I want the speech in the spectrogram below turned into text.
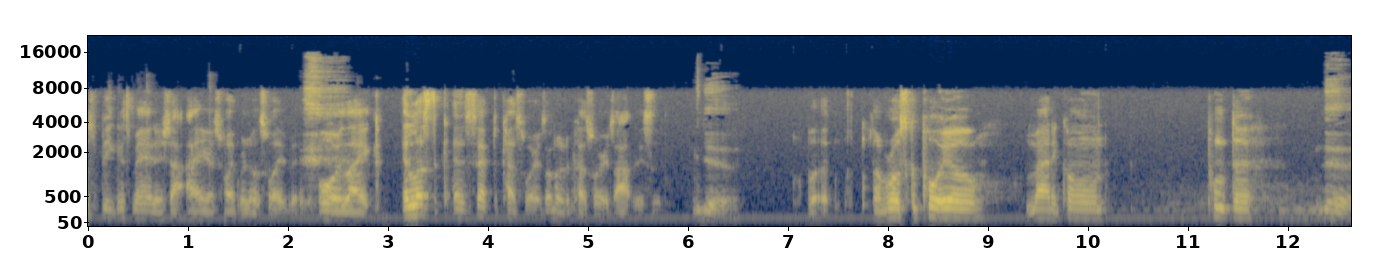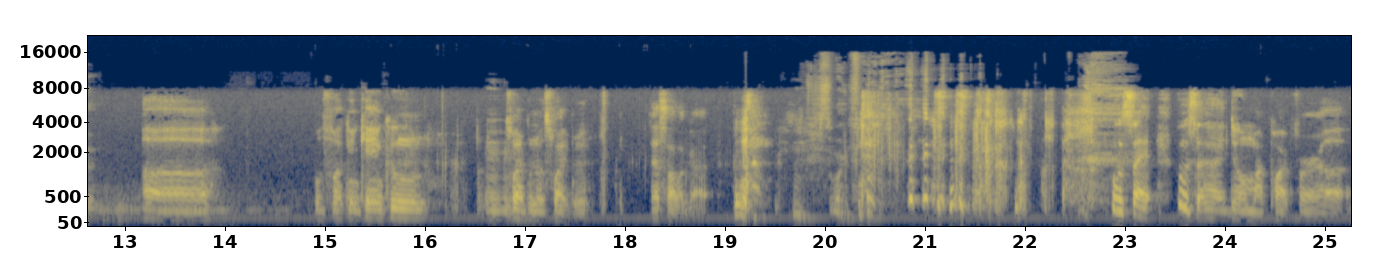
Speaking Spanish, I, I hear swiping, no swiping. Or like, unless the, except the cuss words. I know the cuss words, obviously. yeah. But a roast pollo, maricon, punta, Yeah. uh, with fucking Cancun, Mhm. swiping, no swiping. That's all I got. Who say who say I ain't doing my part for uh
